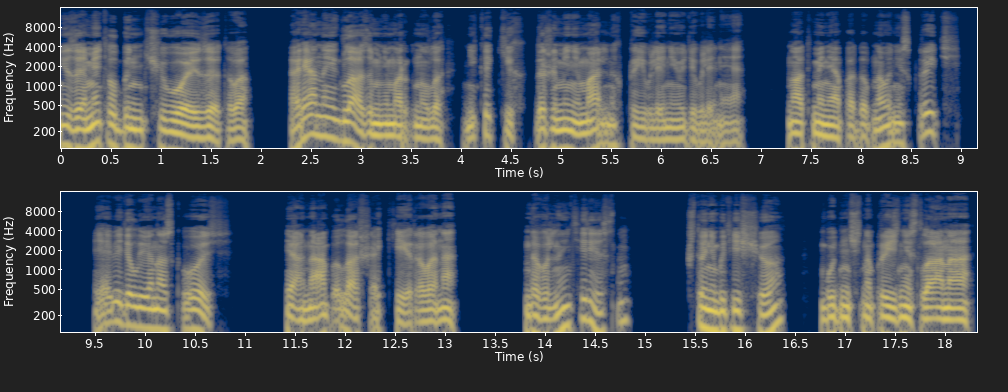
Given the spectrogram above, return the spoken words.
не заметил бы ничего из этого. Ариана и глазом не моргнула, никаких, даже минимальных проявлений удивления. Но от меня подобного не скрыть. Я видел ее насквозь, и она была шокирована. «Довольно интересно. Что-нибудь еще?» — буднично произнесла она,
